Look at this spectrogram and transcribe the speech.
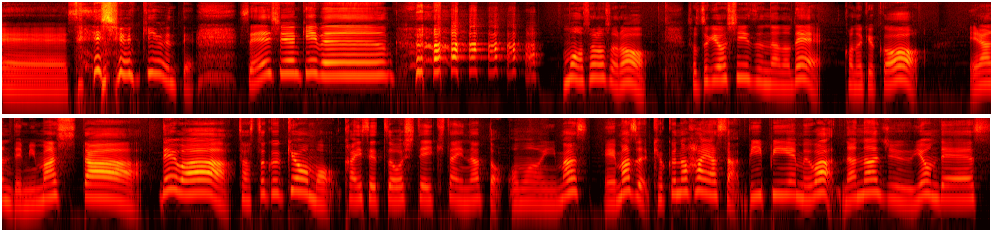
えー、青春気分って青春気分。もうそろそろ卒業シーズンなのでこの曲を選んでみました。では早速今日も解説をしていきたいなと思います、えー、まず曲の速さ BPM は74です。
